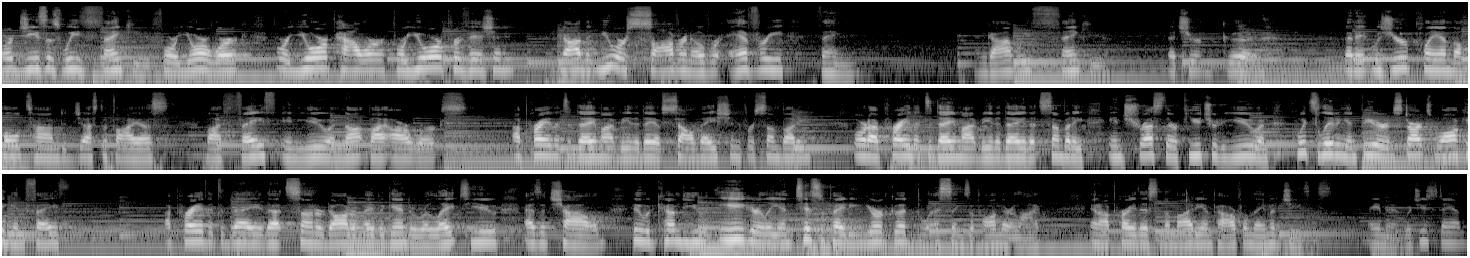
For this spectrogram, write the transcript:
Lord Jesus, we thank you for your work, for your power, for your provision. God, that you are sovereign over everything. And God, we thank you that you're good, that it was your plan the whole time to justify us by faith in you and not by our works. I pray that today might be the day of salvation for somebody. Lord, I pray that today might be the day that somebody entrusts their future to you and quits living in fear and starts walking in faith. I pray that today that son or daughter may begin to relate to you as a child who would come to you eagerly anticipating your good blessings upon their life. And I pray this in the mighty and powerful name of Jesus. Amen. Would you stand?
